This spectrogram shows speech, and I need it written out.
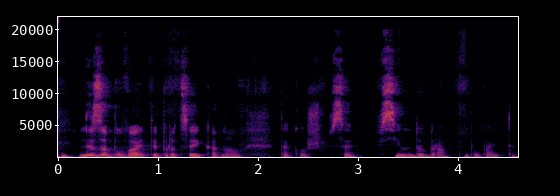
Не забувайте про цей канал. Також все. Всім добра. Бувайте!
